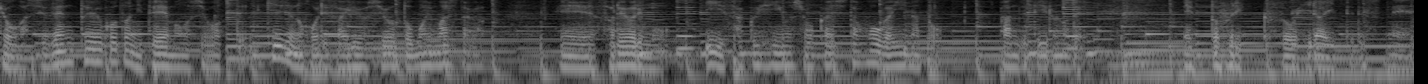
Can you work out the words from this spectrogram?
今日は自然ということにテーマを絞って記事の掘り下げをしようと思いましたが、えー、それよりもいい作品を紹介した方がいいなと感じているのでネットフリックスを開いてですね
